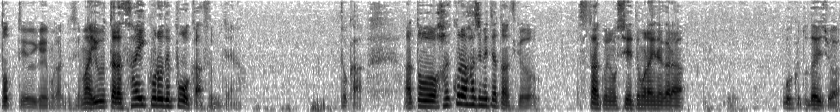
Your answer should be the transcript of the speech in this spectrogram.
トっていうゲームがあるんですよ。まあ言うたらサイコロでポーカーするみたいな。とか。あと、はこれは初めてやったんですけど、スタークに教えてもらいながら、僕と大地は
